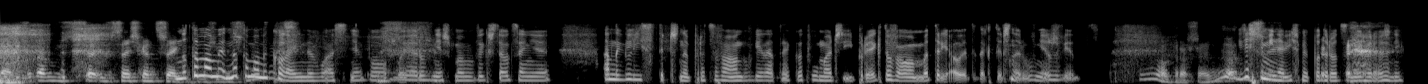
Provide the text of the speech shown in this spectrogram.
Tak, to tam 6 handshake. No to mamy, no to mamy kolejny właśnie, bo, bo ja również mam wykształcenie anglistyczne. Pracowałam długie lata jako tłumacz i projektowałam materiały dydaktyczne również, więc... No proszę. No, Gdzieś się minęliśmy po drodze najwyraźniej.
